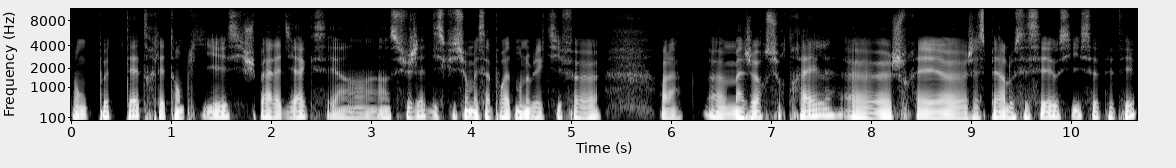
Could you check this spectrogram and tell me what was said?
Donc peut-être les Templiers, si je suis pas à la Diac, c'est un, un, sujet de discussion, mais ça pourrait être mon objectif, euh, voilà, euh, majeur sur trail. Euh, je ferai, euh, j'espère, l'OCC aussi cet été.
